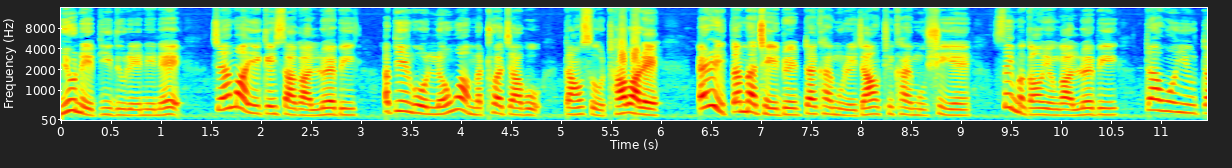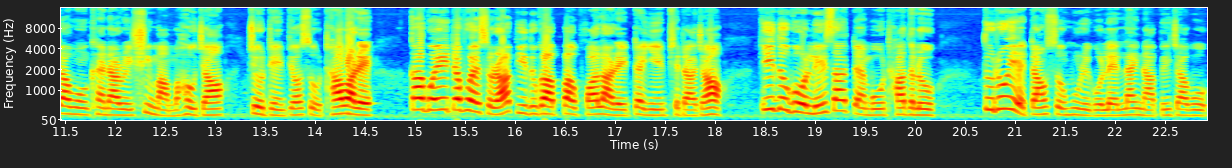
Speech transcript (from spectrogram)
မြို့နယ်ပြည်သူတွေအနေနဲ့ကျမ်းမာရေးကိစ္စကလွဲပြီး အပြင်ကိုလုံးဝမထွက်ကြဖို့တောင်းဆိုထားပါတယ်။အဲ့ဒီတတ်မှတ်ချိန်အတွင်းတိုက်ခိုက်မှုတွေကြောင့်ထိခိုက်မှုရှိရင်စိတ်မကောင်းရုံကလွဲပြီးတာဝန်ယူတာဝန်ခံတာတွေရှိမှာမဟုတ်ကြောင်းကြိုတင်ပြောဆိုထားပါတယ်။ကာကွယ်ရေးတပ်ဖွဲ့ဆိုတာပြည်သူကပောက်ဖွာလာတဲ့တပ်ရင်းဖြစ်တာကြောင့်ပြည်သူကိုလေးစားတန်ဖိုးထားသလိုသူတို့ရဲ့တောင်းဆိုမှုတွေကိုလည်းလိုက်နာပေးကြဖို့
